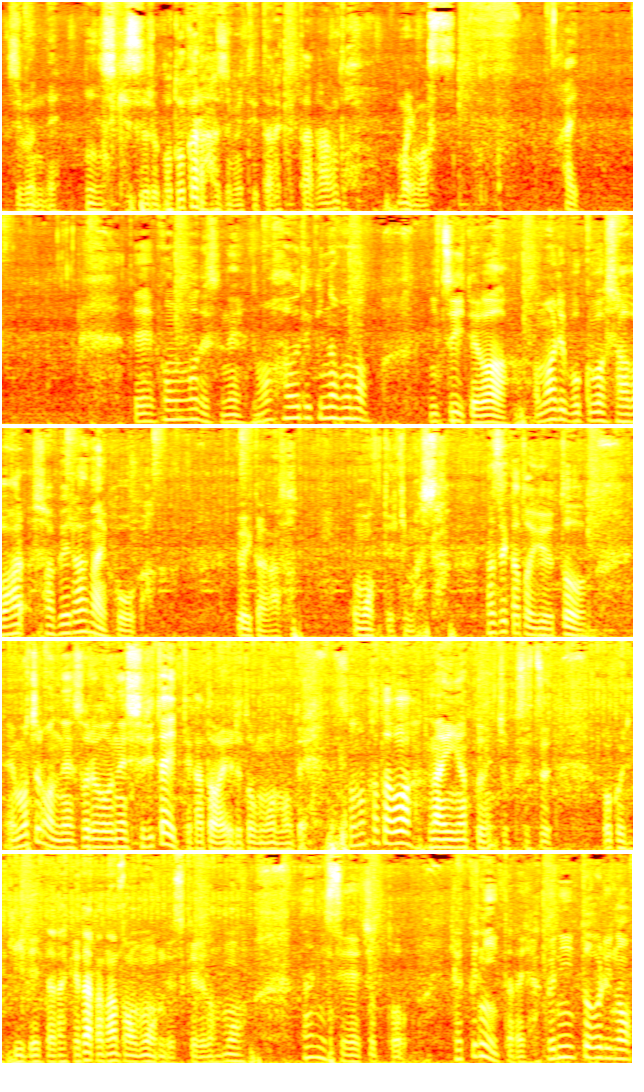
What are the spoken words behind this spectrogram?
自分で認識することから始めていただけたらなと思います。はい。で今後ですねノウハウ的なものについてはあまり僕はしゃべらない方が良いかなと。思ってきました。なぜかというと、えもちろんねそれをね知りたいって方はいると思うのでその方は LINE アットに直接僕に聞いていただけたらなと思うんですけれども何せちょっと100人いたら100人通りの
